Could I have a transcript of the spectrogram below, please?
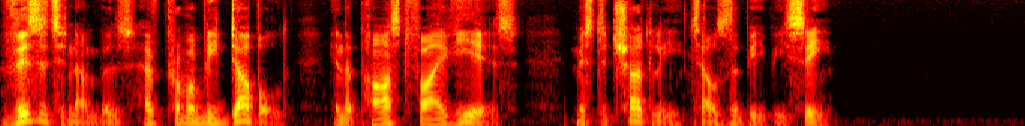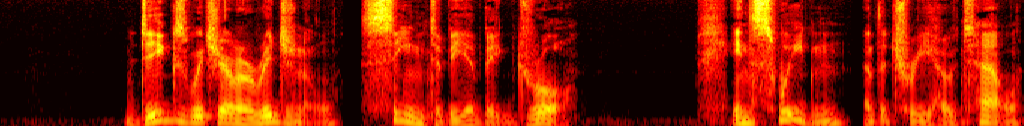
Visitor numbers have probably doubled in the past five years, Mr. Chudleigh tells the BBC. Digs which are original seem to be a big draw. In Sweden, at the Tree Hotel,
